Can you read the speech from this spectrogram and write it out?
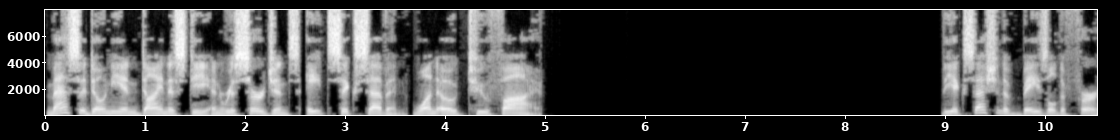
Macedonian dynasty and resurgence 867 1025 The accession of Basil I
